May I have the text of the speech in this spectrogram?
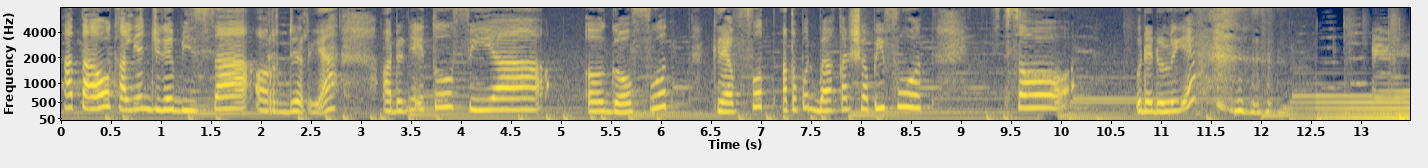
atau kalian juga bisa order ya ordernya itu via uh, GoFood, GrabFood ataupun bahkan Shopee Food. So, udah dulu ya.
